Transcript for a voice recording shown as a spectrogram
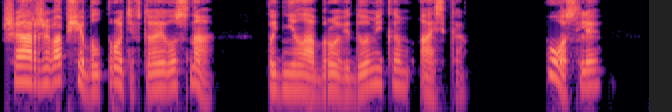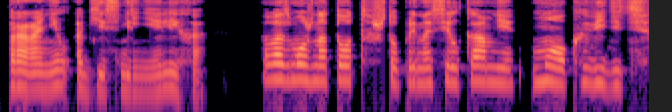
Шар же вообще был против твоего сна, подняла брови домиком Аська. После, проронил объяснение лихо. Возможно, тот, что приносил камни, мог видеть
